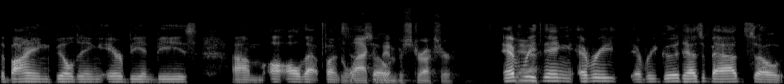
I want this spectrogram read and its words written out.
the buying, building, Airbnbs, um, all, all, that fun the stuff. Lack so, of infrastructure. Everything, yeah. every every good has a bad. So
